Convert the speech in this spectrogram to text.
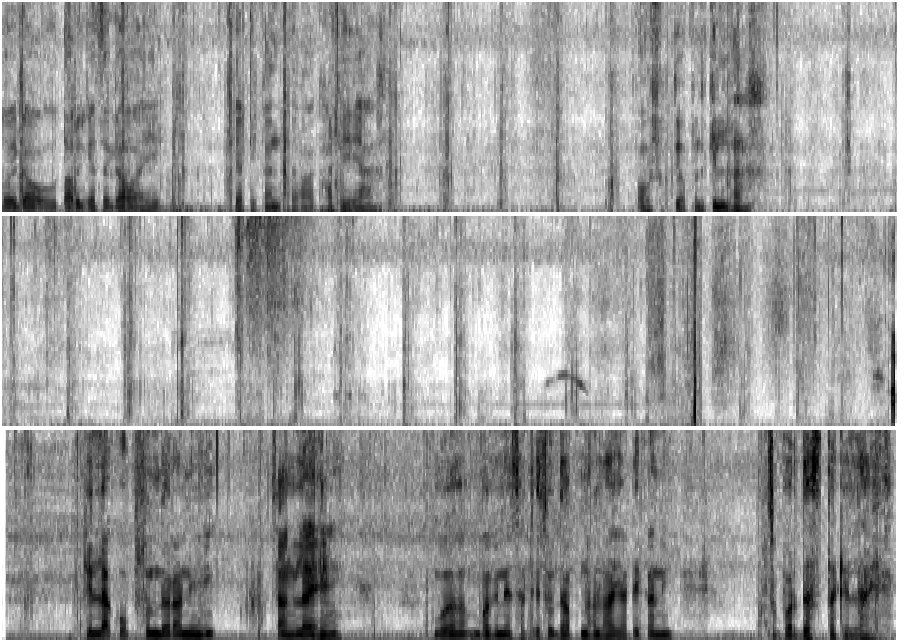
सोयगाव तालुक्याचं गाव आहे. त्या ठिकाणचा घाट आहे या पाहू शकतो आपण किल्ला. किल्ला खूप सुंदर आणि चांगला आहे. व बघण्यासाठी सुद्धा आपणाला या ठिकाणी जबरदस्त किल्ला आहे.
